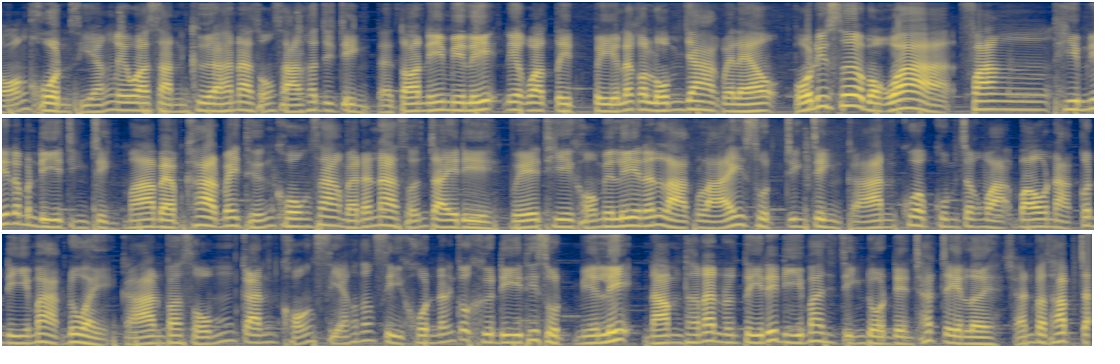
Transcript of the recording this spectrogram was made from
สองคนเสียงเรียว่าสั่นเครือน่าสงสารเขาจริงๆ แต่ตอนนี้มิลลิเรียกว่าติดปีกแล้วก็ล้มยากไปแล้ว โปรดิวเซอร์บอกว่าฟังทีมนี้แล้วมันดีจริง ๆ มาแบบคาดไม่ถึงโครงสร้างแบบนั้นน่าสนใจดี เวทีของมิลลี่นั้นหลากหลายสุดจริง ๆ การควบคุมจังหวะเบาหนักก็ดีมากด้วย การผสมกันของเสียงของทั้ง 4 คนนั้นก็คือดีที่สุดมิลลินำทางด้านดนตรีได้ดีมากจริงๆ โดดเด่นชัดเจนเลย ฉันประทับใจ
